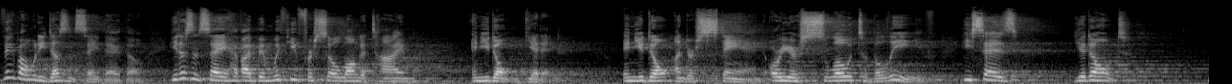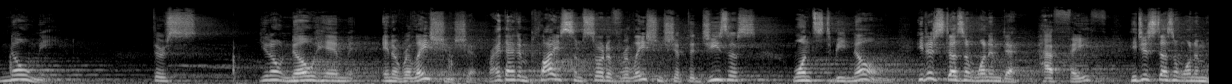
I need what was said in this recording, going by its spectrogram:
Think about what he doesn't say there, though. He doesn't say, Have I been with you for so long a time, and you don't get it, and you don't understand, or you're slow to believe. He says, You don't know me. There's, you don't know him in a relationship, right? That implies some sort of relationship that Jesus wants to be known. He just doesn't want him to have faith, he just doesn't want him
